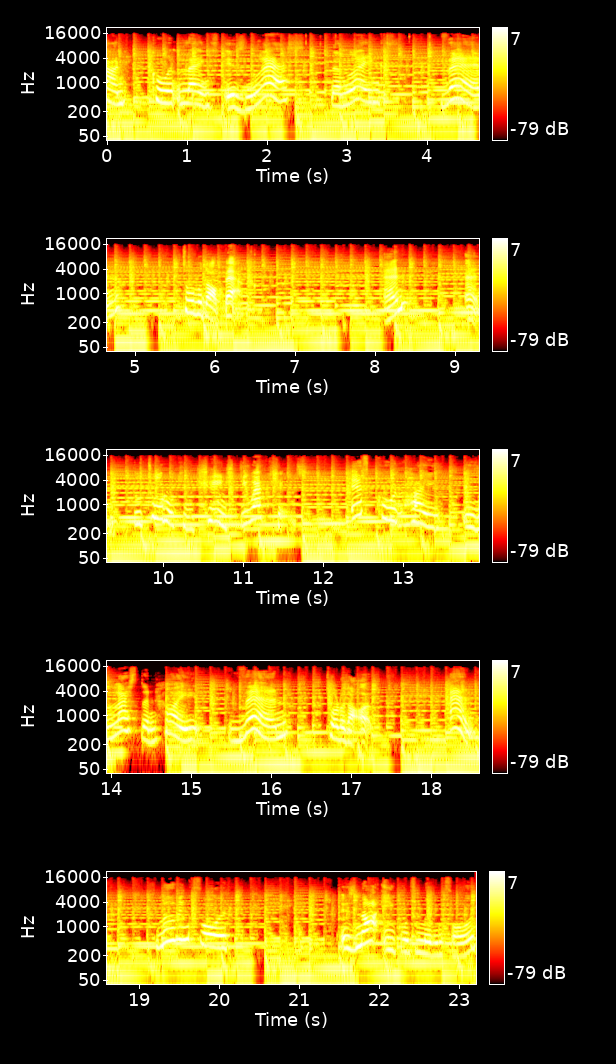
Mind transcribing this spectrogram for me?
and current length is less than length, then turtle dot back. And, and the turtle can change directions. If current height is less than height, then turtle dot up. And moving forward is not equal to moving forward.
